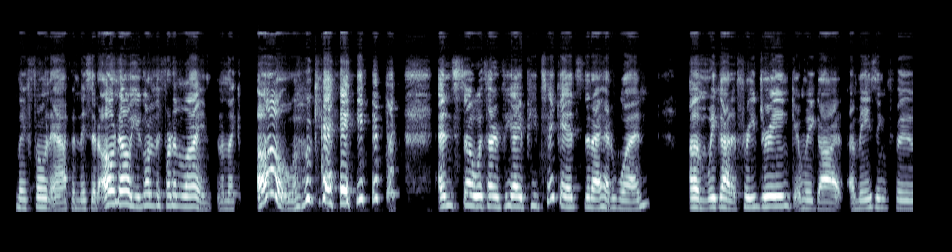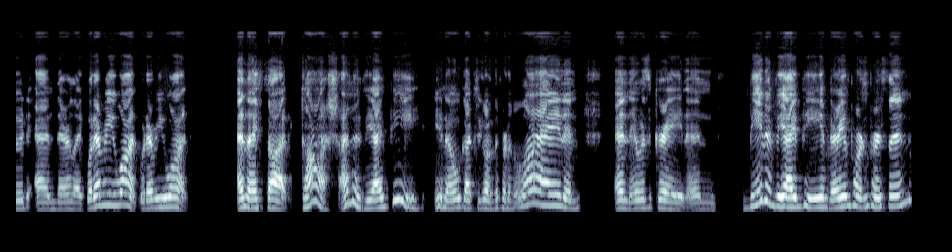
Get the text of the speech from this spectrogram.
my phone app and they said, "Oh no, you go to the front of the line." And I'm like, "Oh, okay." and so with our VIP tickets that I had won, um, we got a free drink and we got amazing food, and they're like, "Whatever you want, whatever you want." And I thought, "Gosh, I'm a VIP." You know, got to go to the front of the line and and it was great. And being a VIP, a very important person,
